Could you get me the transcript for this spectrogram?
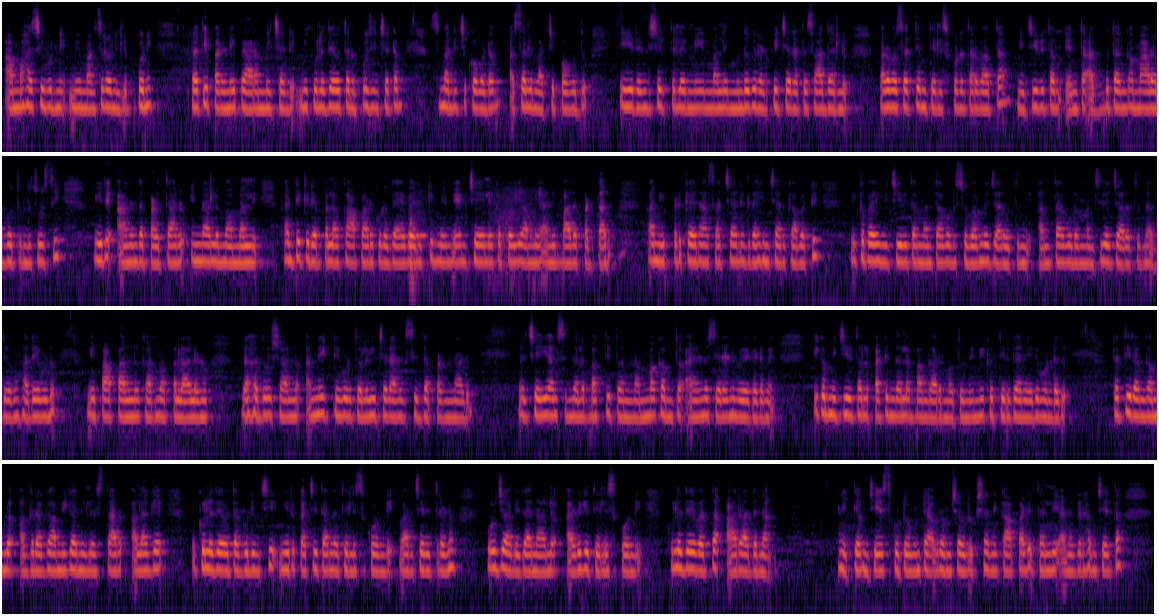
ఆ మహాశివుడిని మీ మనసులో నిలుపుకొని ప్రతి పనిని ప్రారంభించండి. మీ కులదేవతను పూజించటం స్మరించుకోవడం అసలు మర్చిపోవద్దు. ఈ రెండు శక్తులే మిమ్మల్ని ముందుకు నడిపించే రథసాధారులు పరమ సత్యం తెలుసుకున్న తర్వాత మీ జీవితం ఎంత అద్భుతంగా మారబోతుందో చూసి మీరే ఆనందపడతారు. ఇన్నాళ్ళు మమ్మల్ని కంటికి రెప్పలా కాపాడుకున్న దైవానికి మేమేం చేయలేకపోయామే అని బాధపడతారు. కానీ ఇప్పటికైనా సత్యాన్ని గ్రహించారు కాబట్టి ఇకపై మీ జీవితం అంతా కూడా శుభమే జరుగుతుంది. అంతా కూడా మంచిదే జరుగుతుంది. అదే మహాదేవుడు మీ పాపాలను కర్మ ఫలాలను గ్రహదోషాలను అన్నింటినీ కూడా తొలగించడానికి సిద్ధపడున్నాడు. మీరు చేయాల్సిందల్లా భక్తితో నమ్మకంతో ఆయనను శరణి వేయడమే. ఇక మీ జీవితంలో పట్టిందల్లా బంగారం అవుతుంది. మీకు తిరగనేది ఉండదు. ప్రతి రంగంలో అగ్రగామిగా నిలుస్తారు. అలాగే కులదేవత గురించి మీరు ఖచ్చితంగా తెలుసుకోండి. వారి చరిత్రను పూజా విధానాలు అడిగి తెలుసుకోండి. కులదేవత ఆరాధన నిత్యం చేసుకుంటూ ఉంటే ఆ వృక్షాన్ని కాపాడి తల్లి అనుగ్రహం చేత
